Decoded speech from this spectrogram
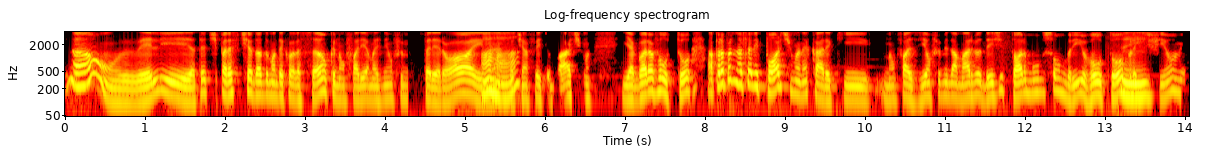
Não, ele até te, parece que tinha dado uma declaração que não faria mais nenhum filme super-herói, né? Só tinha feito Batman. E agora voltou. A própria Natalie Portman, né, cara, que não fazia um filme da Marvel desde Thor Mundo Sombrio, voltou para esse filme.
